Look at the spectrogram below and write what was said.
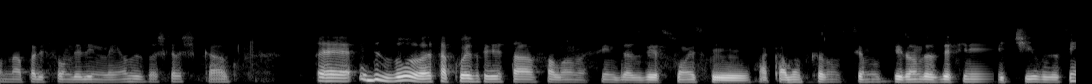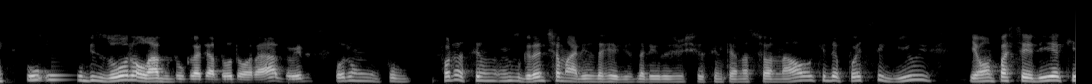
Na aparição dele em lendas, eu acho que era Chicago. É, o besouro, essa coisa que a gente estava falando, assim, das versões que acabam ficando sendo, virando as definitivas, assim. O, o, o besouro ao lado do gladiador dourado, eles foram, foram assim, um dos grandes chamarizes da revista da Liga da Justiça Internacional, que depois seguiu e e é uma parceria que,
